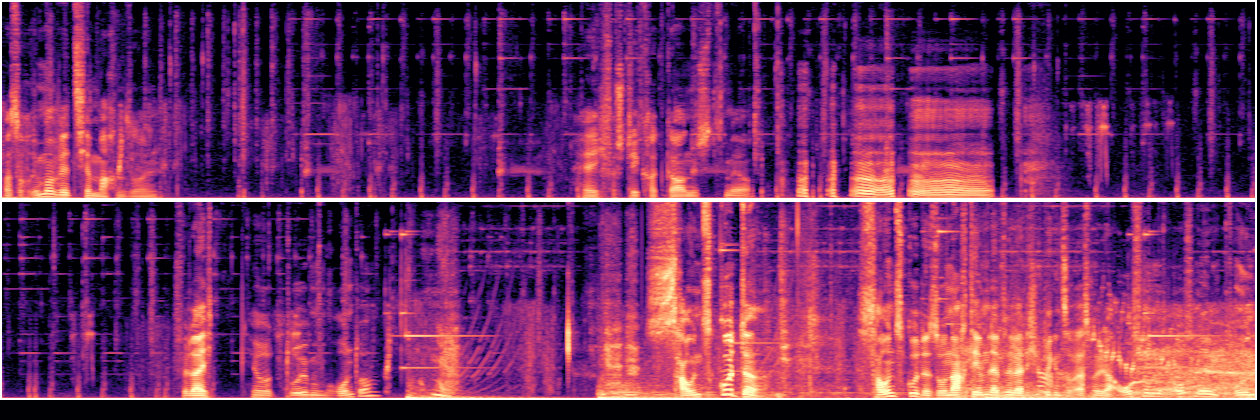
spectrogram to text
Was auch immer wir jetzt hier machen sollen. Hey, ich verstehe gerade gar nichts mehr. Vielleicht hier drüben runter? Sounds good. Sounds good. So, nach dem Level werde ich übrigens auch erstmal wieder mit aufnehmen. Und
